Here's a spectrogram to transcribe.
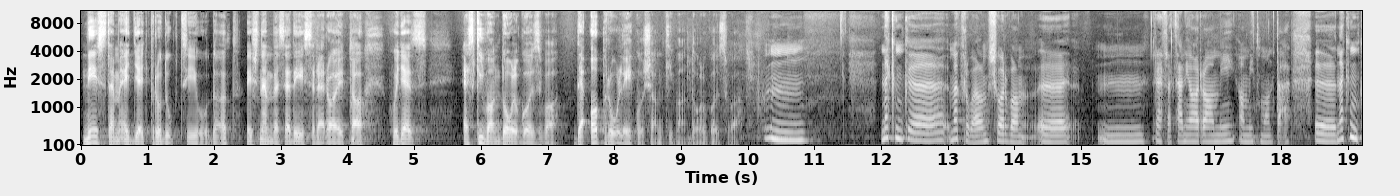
néztem egy-egy produkciódat, és nem veszed észre rajta, hogy ez, ez ki van dolgozva, de aprólékosan ki van dolgozva. Mm. Nekünk megpróbálom sorban mm, reflektálni arra, ami, amit mondtál. Ö, nekünk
